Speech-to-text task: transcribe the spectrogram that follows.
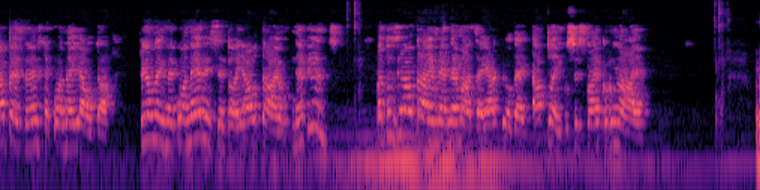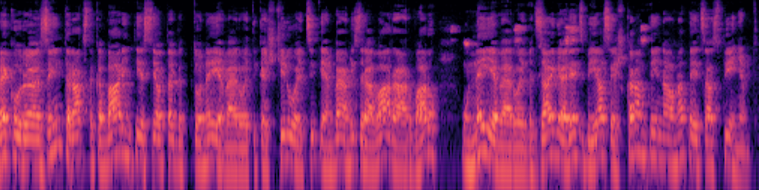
kāpēc neviens neko nejautā. Pilnīgi neko nerisina to jautājumu. Neviens. Pat uz jautājumiem nemācēja atbildēt. Aplinkus visu laiku runāja. Rekur eh, Zinta raksta, ka bāriņties jau tagad to neievēroja, tikai šķiroja citiem bērnu izrāva ārā ar varu un neievēroja, bet zaigai redz bija jāsēž karantīnā un atteicās pieņemt.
